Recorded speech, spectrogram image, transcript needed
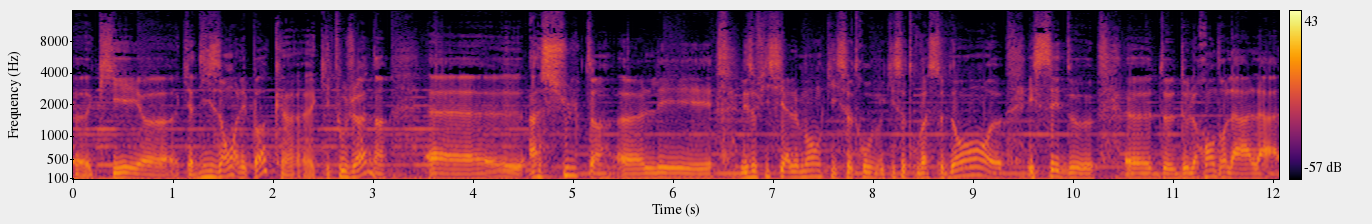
euh, qui, euh, a 10 ans à l'époque, euh, qui est tout jeune, euh, insulte euh, les, officiers allemands qui se trouvent, à Sedan, euh, essaie de, euh, leur rendre la,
